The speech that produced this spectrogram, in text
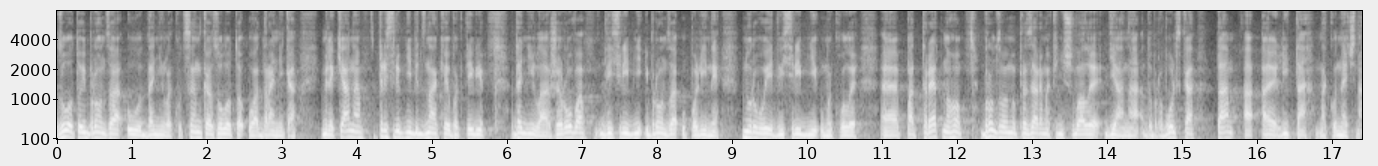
золото і бронза у Даніла Куценка, золото у Адраніка Мілякяна, три срібні відзнаки в активі Даніла Жирова, дві срібні і бронза у Поліни Нурової, дві срібні у Миколи е, Патретного. Бронзовими призерами фінішували Діана Добровольська та Аеліта Наконечна.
